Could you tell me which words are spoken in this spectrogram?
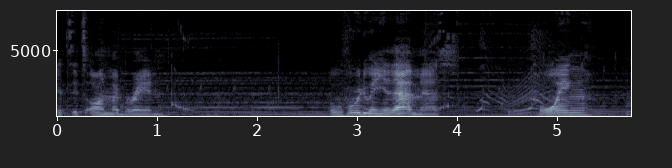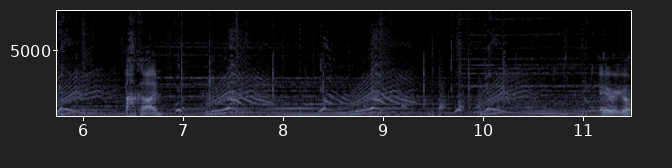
it's it's on my brain. But before we do any of that mess, boing. Oh god. There we go.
